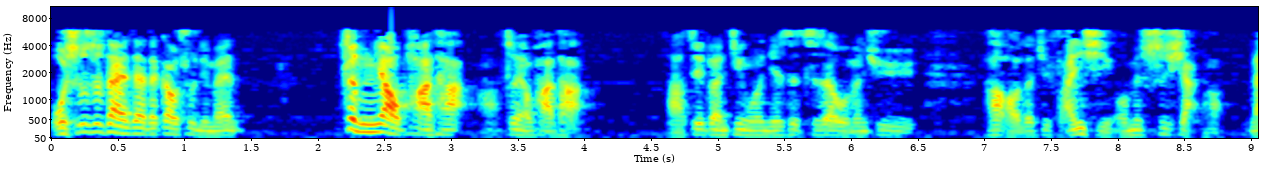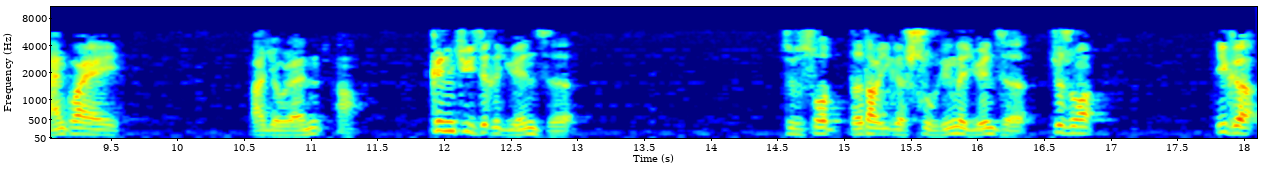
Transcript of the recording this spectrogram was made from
我实实在在的告诉你们，正要怕他啊，正要怕他啊。”这段经文也是值得我们去好好的去反省，我们思想啊。难怪啊，有人啊。根据这个原则，就是说得到一个属灵的原则，就是说一个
